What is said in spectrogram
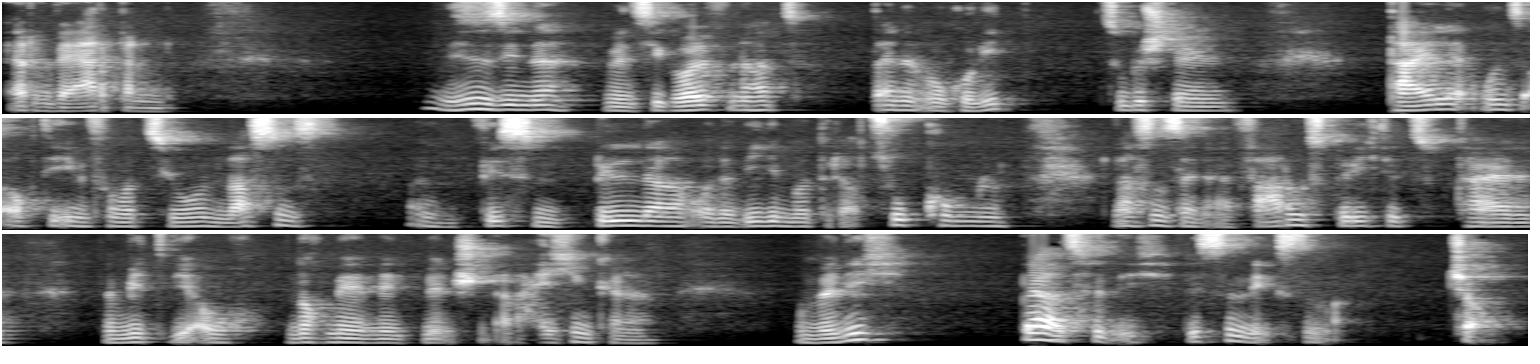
erwerben. In diesem Sinne, wenn es dir geholfen hat, deinen Orgonit zu bestellen, teile uns auch die Informationen, lass uns ein Wissen, Bilder oder Videomaterial zukommen, lass uns deine Erfahrungsberichte zuteilen damit wir auch noch mehr Menschen erreichen können. Und wenn nicht, es für dich. Bis zum nächsten Mal. Ciao.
